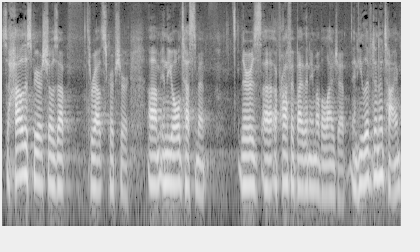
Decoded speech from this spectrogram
So, how the Spirit shows up throughout Scripture. Um, in the Old Testament, there is a, a prophet by the name of Elijah, and he lived in a time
